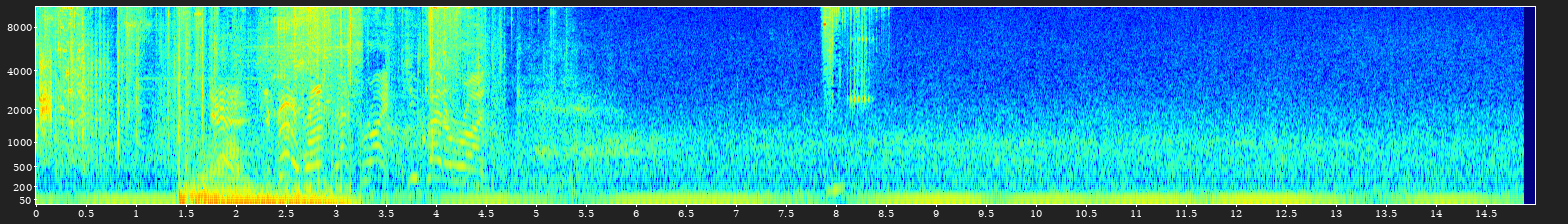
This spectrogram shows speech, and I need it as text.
Yeah, you better run.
